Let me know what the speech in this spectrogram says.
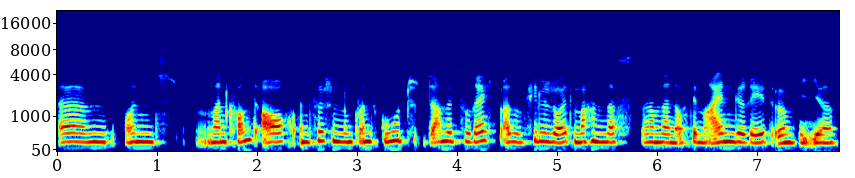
ähm, und man kommt auch inzwischen ganz gut damit zurecht. Also viele Leute machen das, haben dann auf dem einen Gerät irgendwie ihr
